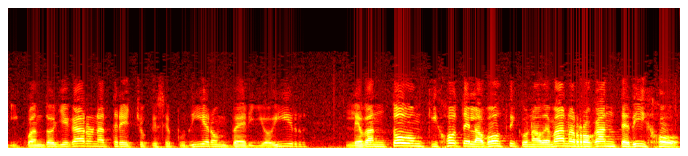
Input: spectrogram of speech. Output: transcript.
Y cuando llegaron a trecho que se pudieron ver y oír, levantó don Quijote la voz y con ademán arrogante dijo,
